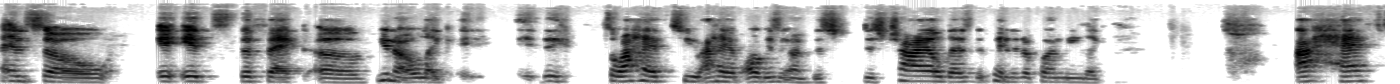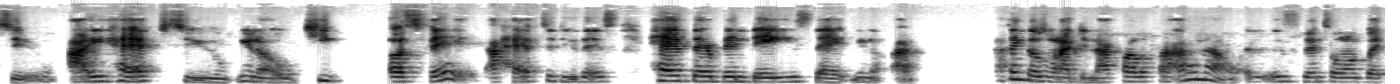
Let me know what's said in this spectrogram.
and so it, it's the fact of you know like it, so I have to I have obviously on this this child that's dependent upon me like I have to I have to you know keep us fed. I have to do this. Have there been days that you know I I think those when I did not qualify. I don't know. It's been so long, but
